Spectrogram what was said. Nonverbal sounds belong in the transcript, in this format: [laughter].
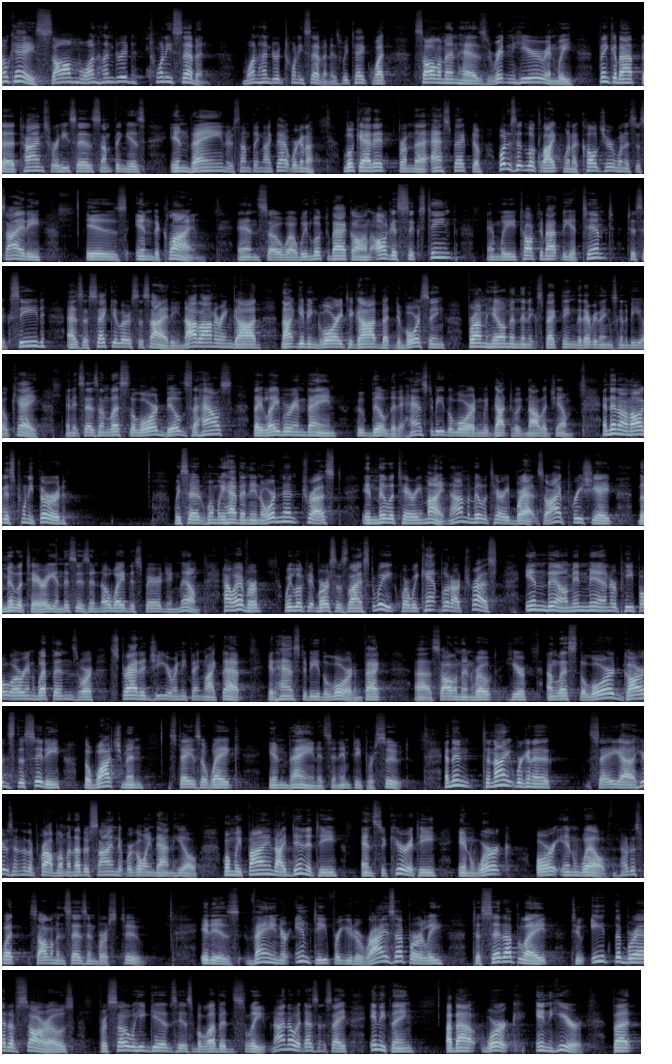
Okay, Psalm 127. 127. As we take what Solomon has written here and we think about the times where he says something is in vain or something like that, we're going to look at it from the aspect of what does it look like when a culture, when a society is in decline. And so uh, we looked back on August 16th and we talked about the attempt to succeed as a secular society, not honoring God, not giving glory to God, but divorcing from Him and then expecting that everything's going to be okay. And it says, Unless the Lord builds the house, they labor in vain who build it. It has to be the Lord, and we've got to acknowledge Him. And then on August 23rd, we said, When we have an inordinate trust in military might. Now, I'm a military brat, so I appreciate the military, and this is in no way disparaging them. However, we looked at verses last week where we can't put our trust in them, in men or people, or in weapons or strategy or anything like that. It has to be the Lord. In fact, uh, Solomon wrote here Unless the Lord guards the city, the watchman stays awake in vain. It's an empty pursuit. And then tonight we're going to say, uh, here's another problem, another sign that we're going downhill. When we find identity and security in work or in wealth. Notice what Solomon says in verse 2 It is vain or empty for you to rise up early, to sit up late, to eat the bread of sorrows, for so he gives his beloved sleep. Now, I know it doesn't say anything about work in here, but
